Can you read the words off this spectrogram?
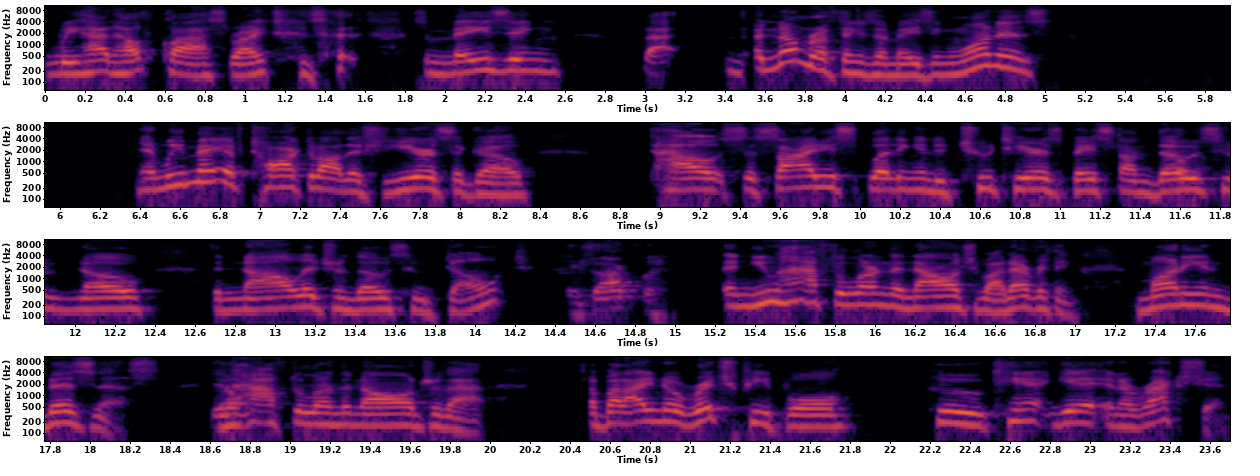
We had health class, right? It's, it's amazing that a number of things are amazing. One is, and we may have talked about this years ago, how society is splitting into two tiers based on those who know the knowledge and those who don't. Exactly. And you have to learn the knowledge about everything money and business. You have to learn the knowledge of that. But I know rich people who can't get an erection.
